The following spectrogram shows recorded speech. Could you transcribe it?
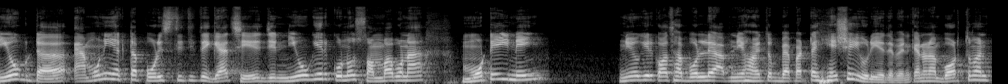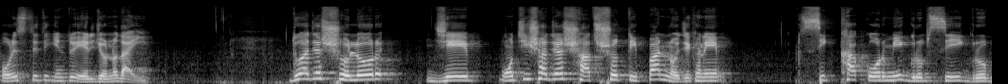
নিয়োগটা এমনই একটা পরিস্থিতিতে গেছে যে নিয়োগের কোনো সম্ভাবনা মোটেই নেই। নিয়োগের কথা বললে আপনি হয়তো ব্যাপারটা হেসেই উড়িয়ে দেবেন, কেননা বর্তমান পরিস্থিতি কিন্তু এর জন্য দায়ী। দু হাজার ষোলোর যে পঁচিশ হাজার সাতশো তিপ্পান্ন, যেখানে শিক্ষাকর্মী গ্রুপ সি, গ্রুপ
